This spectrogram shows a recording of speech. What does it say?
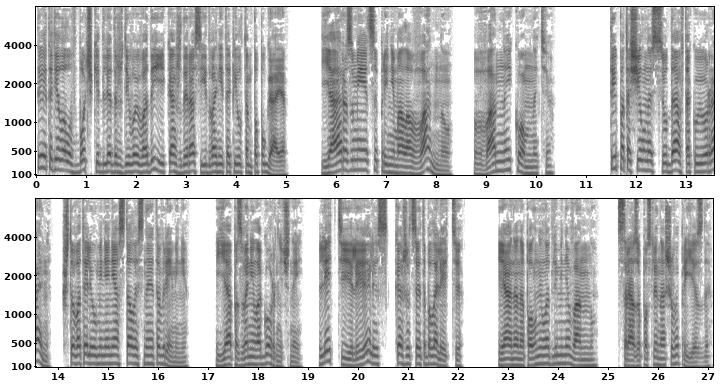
ты это делал в бочке для дождевой воды и каждый раз едва не топил там попугая. Я, разумеется, принимала ванну в ванной комнате. Ты потащил нас сюда в такую рань, что в отеле у меня не осталось на это времени. Я позвонила горничной, Летти или Элис, кажется, это была Летти, и она наполнила для меня ванну сразу после нашего приезда.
